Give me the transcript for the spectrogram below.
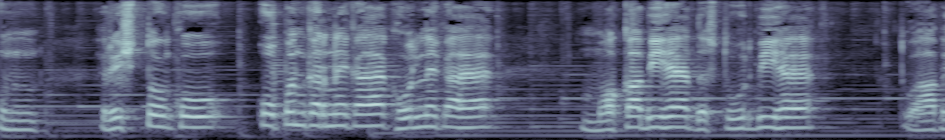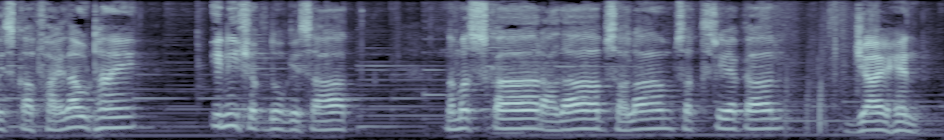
उन रिश्तों को ओपन करने का है, खोलने का है, मौका भी है, दस्तूर भी है तो आप इसका फ़ायदा उठाएँ इन्हीं शब्दों के साथ। नमस्कार, आदाब, सलाम, सत श्री अकाल। जय हिंद।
